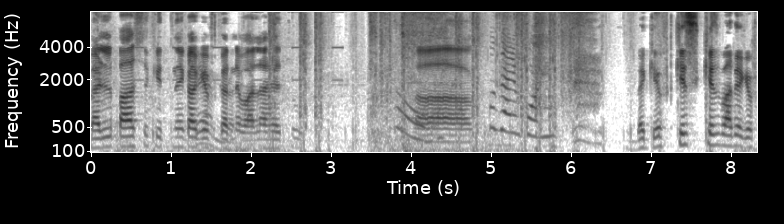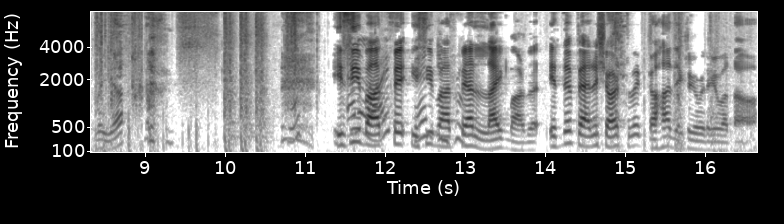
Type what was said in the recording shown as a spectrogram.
Battle pass कितने का गिफ्ट करने वाला है तू? Important? मैं गिफ्ट किस किस बात का गिफ्ट भैया? इसी बात पे इसी बात पे यार लाइक मार दो। इतने प्यारे शॉट्स तुम्हें कहाँ देखने को मिलेंगे बताओ?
